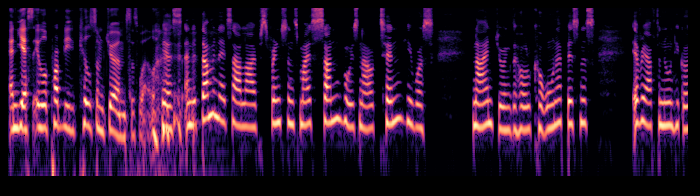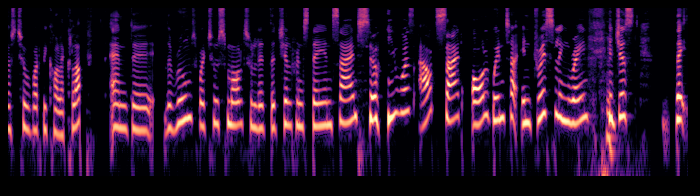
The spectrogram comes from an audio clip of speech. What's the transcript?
and yes, it will probably kill some germs as well. yes, and it dominates our lives. For instance, my son, who is now 10, he was nine during the whole Corona business. Every afternoon, he goes to what we call a club, and uh, the rooms were too small to let the children stay inside. So he was outside all winter in drizzling rain. he just they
